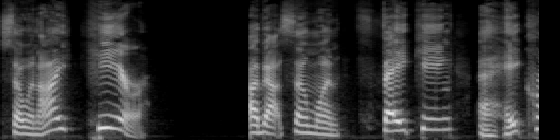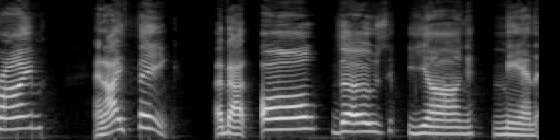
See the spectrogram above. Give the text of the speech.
So when I hear about someone faking a hate crime, and I think about all those young men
